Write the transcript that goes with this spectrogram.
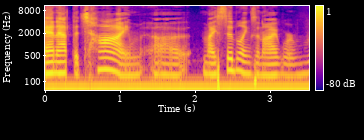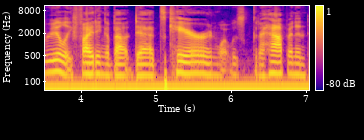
and at the time, uh, my siblings and I were really fighting about dad's care and what was going to happen, and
